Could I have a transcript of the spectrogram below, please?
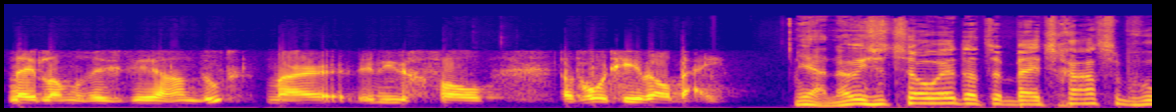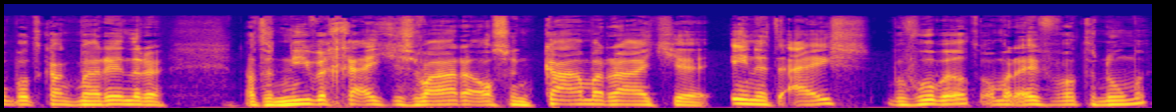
Nederlander is die eraan doet. Maar in ieder geval, dat hoort hier wel bij. Ja, nou is het zo hè, dat er bij het schaatsen bijvoorbeeld, kan ik me herinneren... dat er nieuwe geitjes waren als een cameraatje in het ijs, bijvoorbeeld, om er even wat te noemen.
